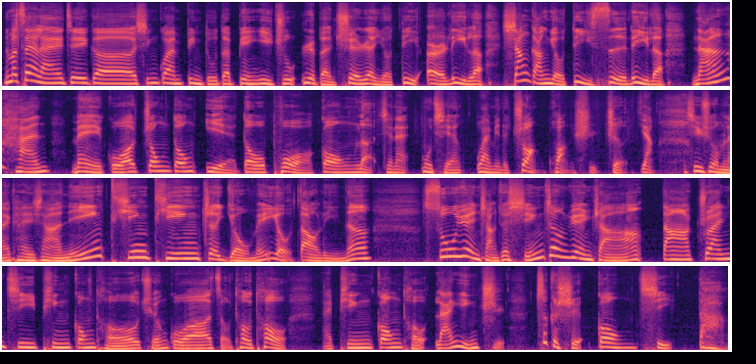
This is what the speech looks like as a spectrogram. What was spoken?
那么再来这个新冠病毒的变异株，日本确认有第二例了，香港有第四例了，南韩、美国、中东也都破功了。现在目前外面的状况是这样。继续我们来看一下，您听听这有没有到道理呢？苏院长就行政院长搭专机拼公投，全国走透透来拼公投蓝银纸，这个是公器党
